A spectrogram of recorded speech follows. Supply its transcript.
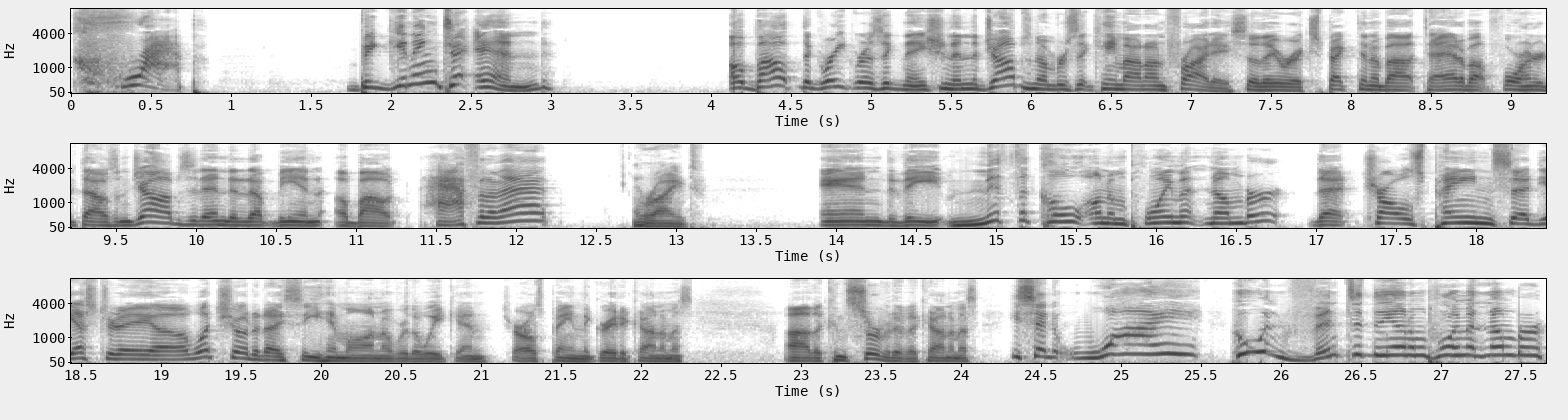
crap. Beginning to end, about the great resignation and the jobs numbers that came out on Friday. So they were expecting about to add about 400,000 jobs. It ended up being about half of that. Right. And the mythical unemployment number that Charles Payne said yesterday, uh, what show did I see him on over the weekend? Charles Payne, the great economist uh, the conservative economist. He said, Why? Who invented the unemployment number?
